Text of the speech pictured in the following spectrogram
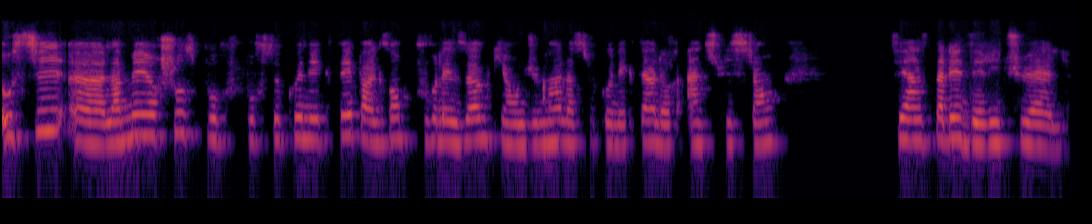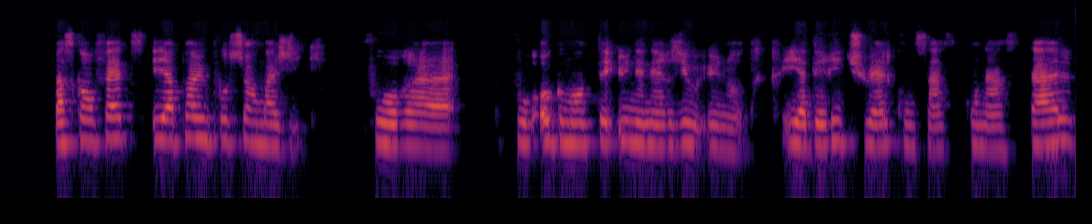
aussi, la meilleure chose pour, pour se connecter, par exemple, pour les hommes qui ont du mal à se connecter à leur intuition, c'est installer des rituels. Parce qu'en fait, il n'y a pas une posture magique pour, euh, pour augmenter une énergie ou une autre. Il y a des rituels qu'on installe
